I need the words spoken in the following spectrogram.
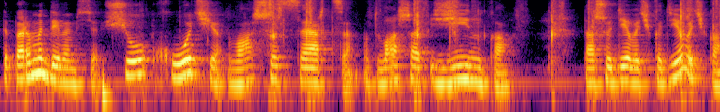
Тепер ми дивимося, що хоче ваше серце, от ваша жінка. Та, що дівчинка, дівчинка.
